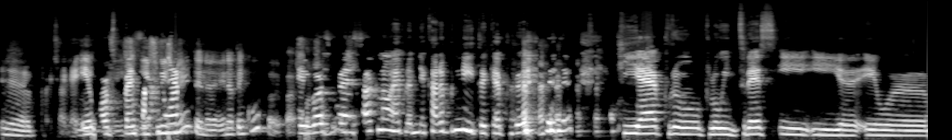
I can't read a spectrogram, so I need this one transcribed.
eu gosto de pensar. Infelizmente, que não é, ainda, tem culpa. Pá, eu gosto de pensar que não é pela minha cara bonita, que é por. que é pelo, pelo interesse e, e eh, eu uh,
